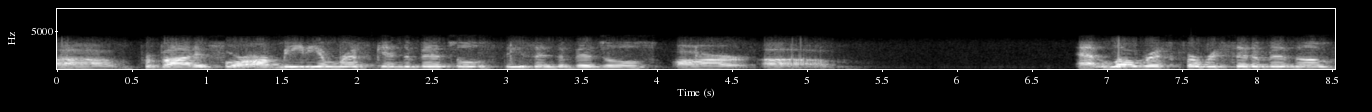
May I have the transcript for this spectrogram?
um, provided for our medium-risk individuals. These individuals are, um, at low risk for recidivism,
